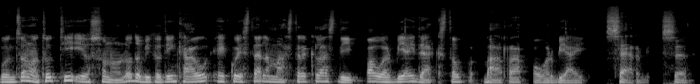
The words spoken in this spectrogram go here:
Buongiorno a tutti, io sono Lodovico Dincau e questa è la masterclass di Power BI Desktop barra Power BI Service.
